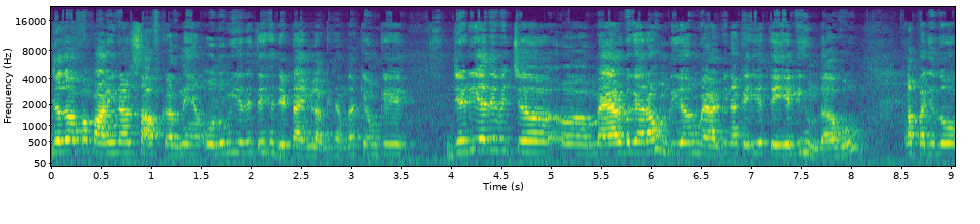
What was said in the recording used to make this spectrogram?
ਜਦੋਂ ਆਪਾਂ ਪਾਣੀ ਨਾਲ ਸਾਫ਼ ਕਰਦੇ ਹਾਂ, ਉਦੋਂ ਵੀ ਇਹਦੇ ਤੇ ਹਜੇ ਟਾਈਮ ਲੱਗ ਜਾਂਦਾ, ਕਿਉਂਕਿ ਜਿਹੜੀ ਇਹਦੇ ਵਿੱਚ ਮੈਲ ਵਗੈਰਾ ਹੁੰਦੀ ਆ, ਉਹਨੂੰ ਮੈਲ ਵੀ ਨਾ ਕਹੀਏ, ਤੇਲ ਹੀ ਹੁੰਦਾ ਉਹ। ਆਪਾਂ ਜਦੋਂ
